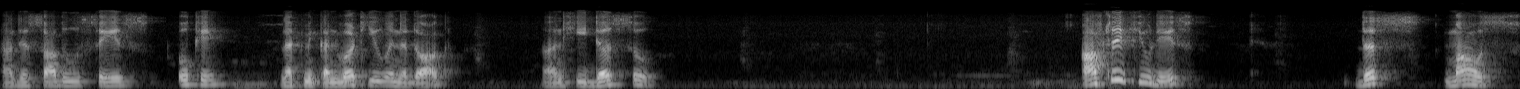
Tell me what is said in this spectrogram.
And this sadhu says, Okay, let me convert you in a dog. And he does so. After a few days, this mouse,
